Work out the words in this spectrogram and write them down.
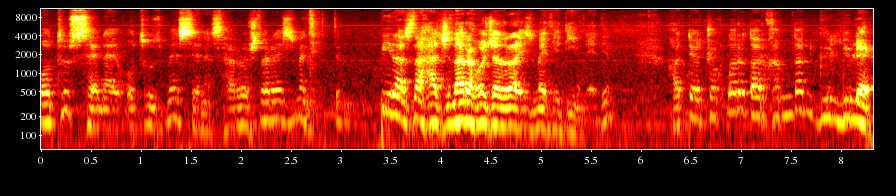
30 sene, 35 sene sarhoşlara hizmet ettim. Biraz da hacılara, hocalara hizmet edeyim dedim. Hatta çokları da arkamdan güldüler.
